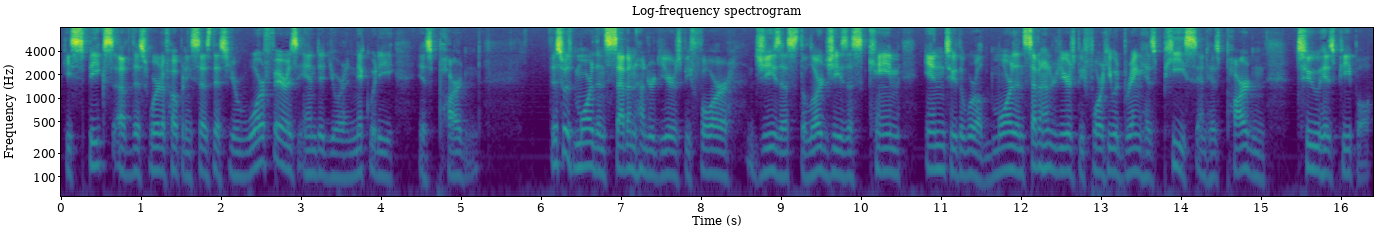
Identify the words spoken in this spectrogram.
he speaks of this word of hope and he says this, your warfare is ended, your iniquity is pardoned. This was more than 700 years before Jesus, the Lord Jesus, came into the world, more than 700 years before he would bring his peace and his pardon to his people.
